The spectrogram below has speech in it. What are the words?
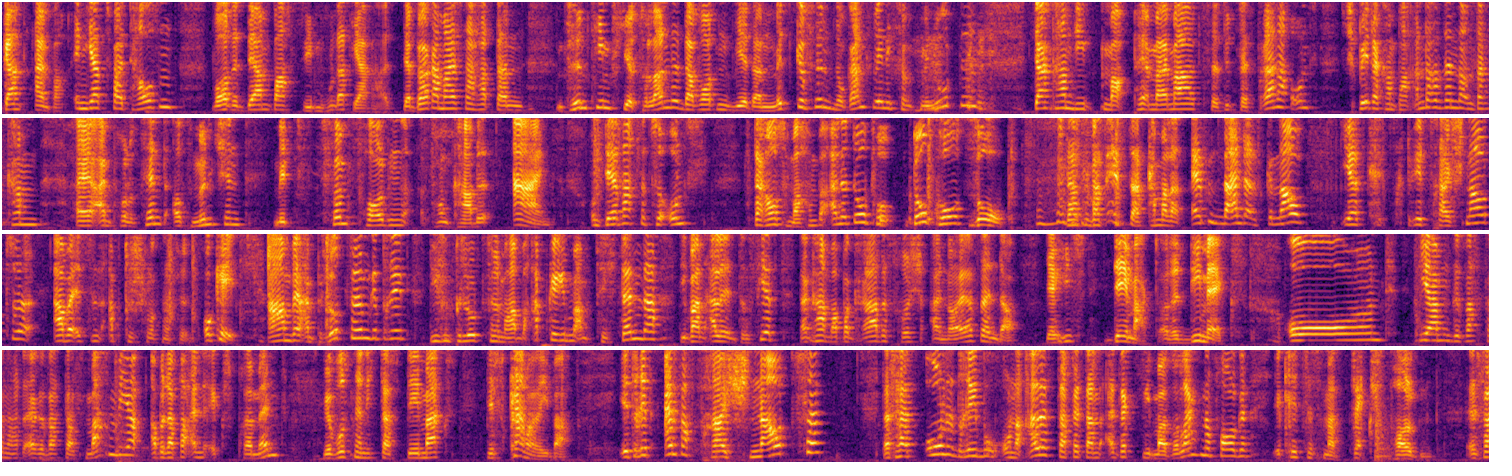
Ganz einfach. Im Jahr 2000 wurde Dernbach 700 Jahre alt. Der Bürgermeister hat dann ein Filmteam hierzulande, da wurden wir dann mitgefilmt, nur ganz wenig, fünf Minuten. Dann kam die mehrmals der Südwest 3 nach uns, später kamen ein paar andere Sender und dann kam äh, ein Produzent aus München mit fünf Folgen von Kabel 1. Und der sagte zu uns, daraus machen wir eine Dopo, Doku-Soap. Was ist das? Kann man das essen? Nein, das ist genau ihr dreht drei Schnauze, aber es ist ein abgeschlossener Film. Okay, da haben wir einen Pilotfilm gedreht. Diesen Pilotfilm haben wir abgegeben am zig Sender. Die waren alle interessiert. Dann kam aber gerade frisch ein neuer Sender. Der hieß D-Max oder D-Max. Und die haben gesagt, dann hat er gesagt, das machen wir. Aber das war ein Experiment. Wir wussten ja nicht, dass D-Max Discovery war. Ihr dreht einfach frei Schnauze das heißt, ohne Drehbuch, ohne alles, da wird dann sechs, Mal so lang eine Folge. Ihr kriegt jetzt mal sechs Folgen. Es war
